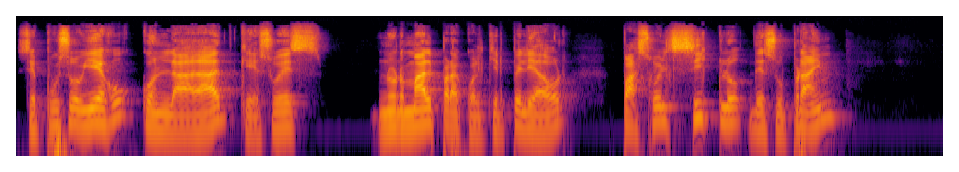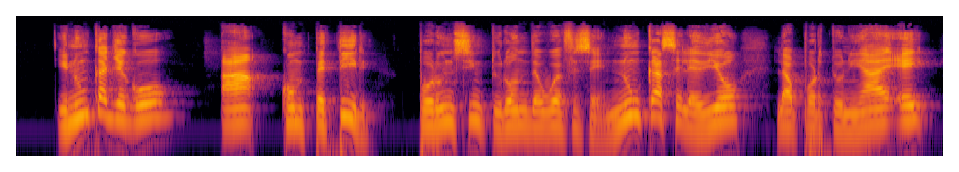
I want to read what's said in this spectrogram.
Se puso viejo con la edad, que eso es normal para cualquier peleador. Pasó el ciclo de su prime y nunca llegó a competir por un cinturón de UFC. Nunca se le dio la oportunidad de,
